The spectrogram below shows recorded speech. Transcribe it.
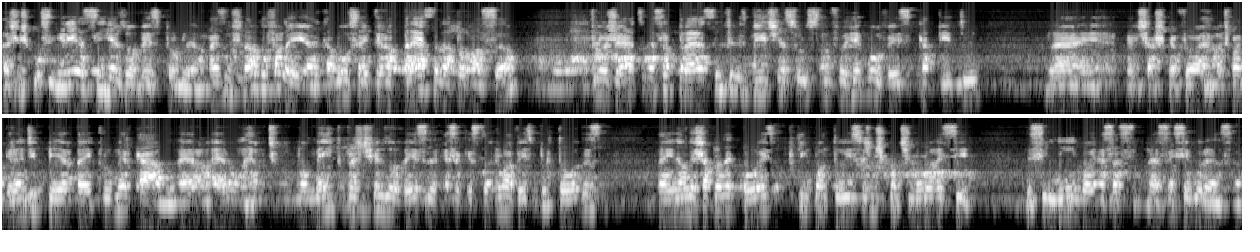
a gente conseguiria sim resolver esse problema. Mas no final, que eu falei, acabou se tendo a pressa da aprovação do projeto, nessa pressa, infelizmente, a solução foi remover esse capítulo né, a gente acha que foi realmente uma grande perda para o mercado. Né? Era, era um, realmente um momento para a gente resolver essa questão de uma vez por todas né, e não deixar para depois, porque enquanto isso a gente continua nesse, nesse limbo, aí, nessa, nessa insegurança.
